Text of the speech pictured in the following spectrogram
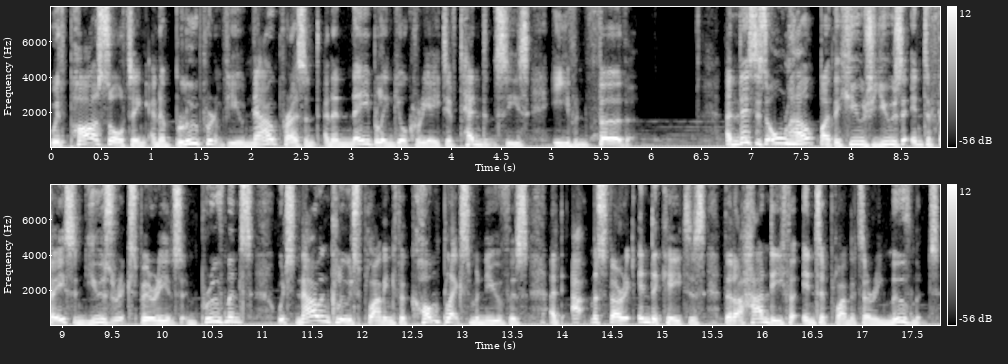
with part sorting and a blueprint view now present and enabling your creative tendencies even further. And this is all helped by the huge user interface and user experience improvements, which now includes planning for complex maneuvers and atmospheric indicators that are handy for interplanetary movement.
